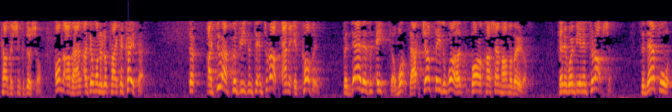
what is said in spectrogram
Kaddish and Kedusha. On the other hand, I don't want to look like a kofer. So I do have good reason to interrupt, and it is covered. But there there's an eitzah. What's that? Just say the words, Baruch Hashem HaMavorach. Then it won't be an interruption. So therefore,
